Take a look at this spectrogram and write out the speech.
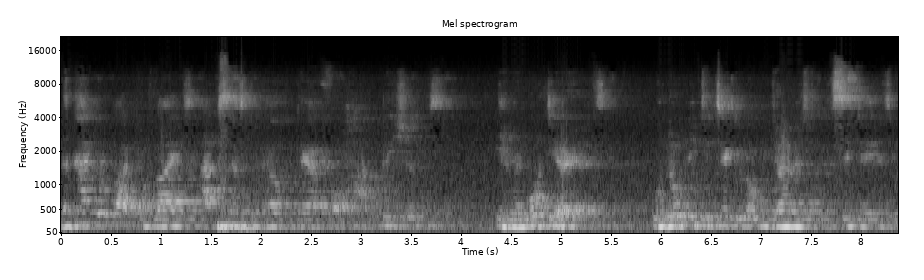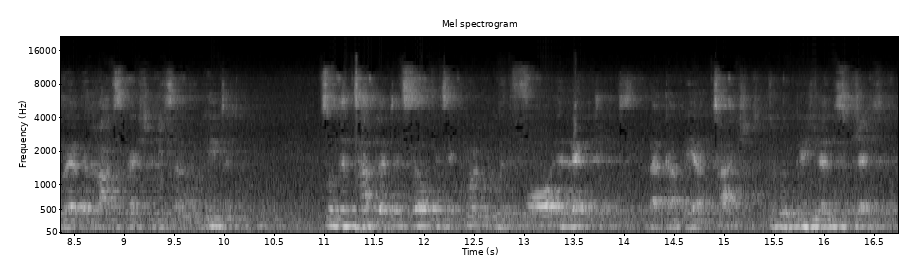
The Cardiopad provides access to health care for heart patients in remote areas who don't need to take long journeys to the cities where the heart specialists are located. So the tablet itself is equipped with four electrodes that can be attached to the patient's chest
